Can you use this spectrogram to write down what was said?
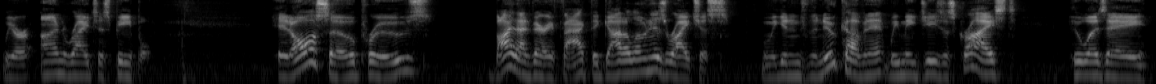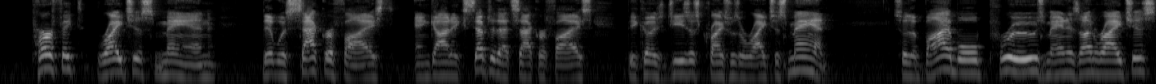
We are unrighteous people. It also proves, by that very fact, that God alone is righteous. When we get into the new covenant, we meet Jesus Christ, who was a perfect, righteous man that was sacrificed and God accepted that sacrifice because Jesus Christ was a righteous man. So the Bible proves man is unrighteous,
